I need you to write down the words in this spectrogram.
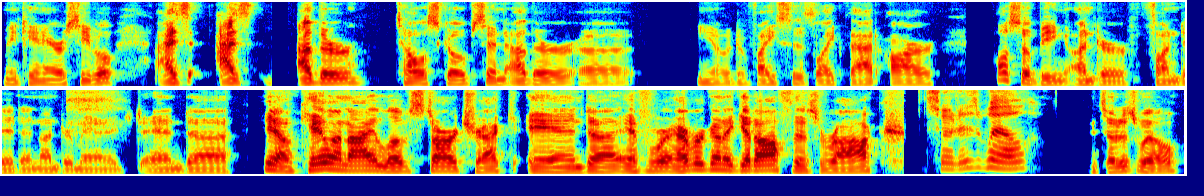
maintain Arecibo as as other telescopes and other uh, you know devices like that are also being underfunded and undermanaged and uh, you know, Kaila and I love Star Trek, and uh, if we're ever going to get off this rock, so does Will, and so does Will,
